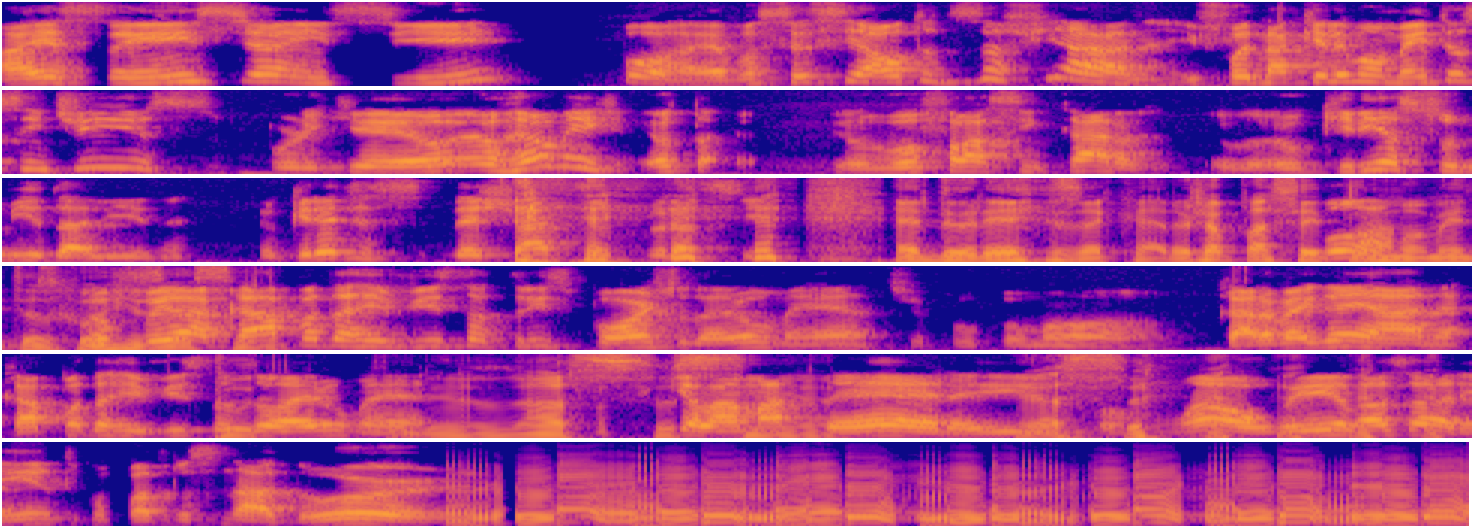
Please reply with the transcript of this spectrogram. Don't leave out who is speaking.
Speaker 1: a essência em si, porra, é você se autodesafiar, né? E foi naquele momento eu senti isso. Porque eu, eu realmente, eu, eu vou falar assim, cara, eu, eu queria sumir dali, né? Eu queria deixar de ser assim.
Speaker 2: é dureza, cara. Eu já passei Porra, por momentos ruins.
Speaker 1: Eu fui
Speaker 2: assim.
Speaker 1: a capa da revista Trisport do Iron Man. Tipo, como o cara vai ganhar, né? Capa da revista Puta, do Iron Man.
Speaker 2: Nossa.
Speaker 1: Fica lá a matéria e Nossa. um Aue Lazarento com patrocinador.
